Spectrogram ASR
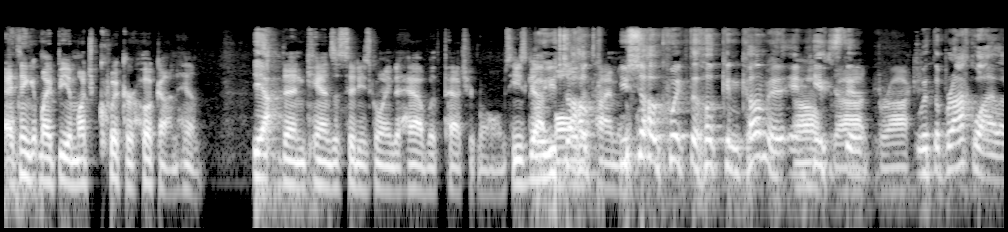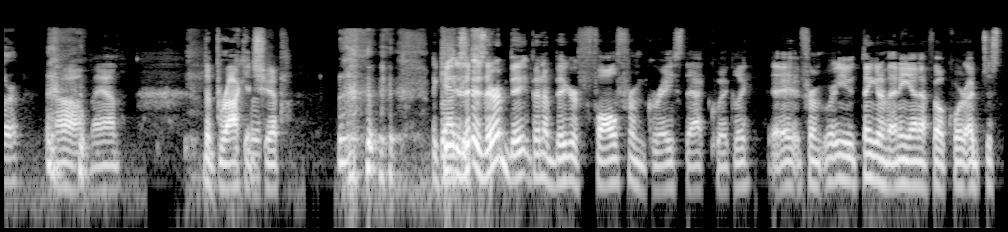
I think it might be a much quicker hook on him Yeah. than Kansas City's going to have with Patrick Mahomes. He's got Well, you all saw the how, time. you the saw how quick the hook can come in, in Oh, Houston God, Brock. with the Brockweiler. Oh man, the Brocket ship. Like, is, there, is there a big, been a bigger fall from grace that quickly? Uh, from were you thinking of any NFL quarter? I'm just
